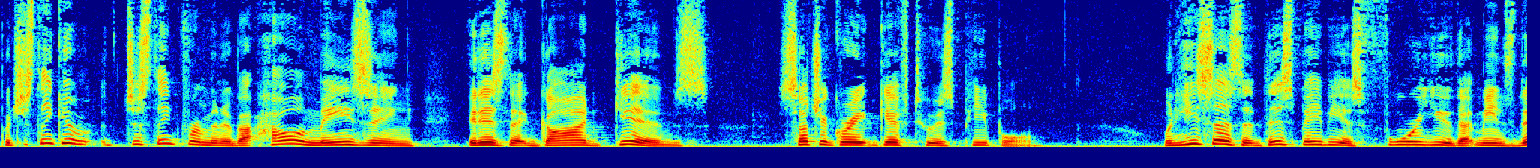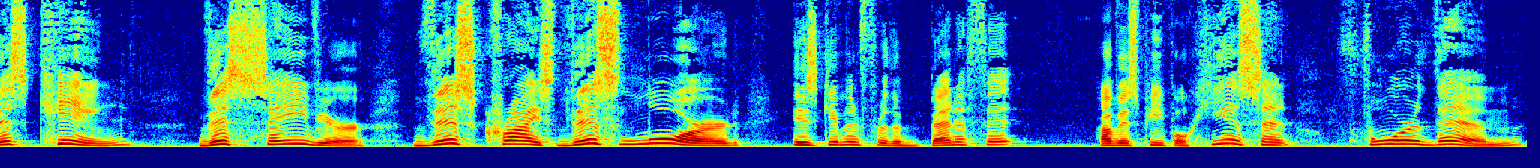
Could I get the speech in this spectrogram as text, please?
But just think, of, just think for a minute about how amazing it is that God gives such a great gift to his people. When he says that this baby is for you, that means this king, this Savior, this Christ, this Lord is given for the benefit of his people. He is sent for them,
